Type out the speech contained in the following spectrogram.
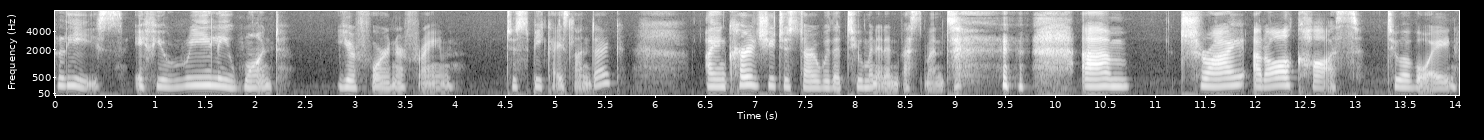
please, if you really want your foreigner friend to speak Icelandic, I encourage you to start with a two minute investment. um, try at all costs to avoid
